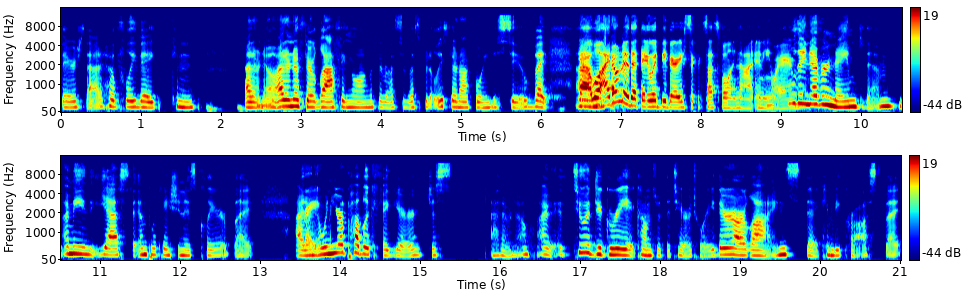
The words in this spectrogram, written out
there's that. Hopefully they can I don't know. I don't know if they're laughing along with the rest of us, but at least they're not going to sue. But yeah, um, well, I don't know that they would be very successful in that anyway. Well, they never named them. I mean, yes, the implication is clear, but I don't right. know. When you're a public figure, just I don't know. I, to a degree, it comes with the territory. There are lines that can be crossed, but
